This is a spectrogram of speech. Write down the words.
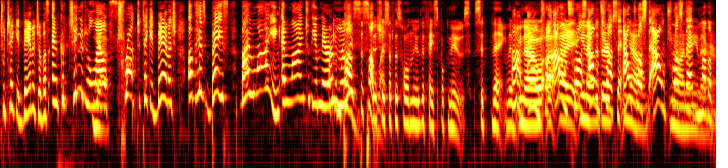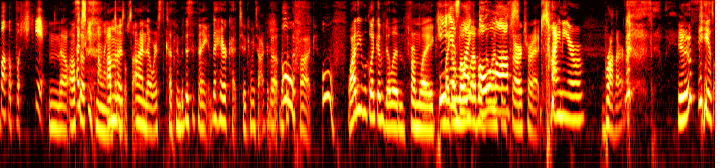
to take advantage of us and continue to allow Yes. Trump to take advantage of his base by lying and lying to the American I'm really pub- suspicious public. of this whole new the Facebook news sit- thing. That, I, you know, I don't trust. I uh, don't trust. I don't trust it. I don't trust. that. I don't trust that motherfucker for shit. No, also, Excuse my language, I'm, gonna, I'm so sorry. I know we're cutting, but this is the thing. The haircut too. Can we talk about? Like, what the fuck? Oof. Why do you look like a villain from like He like a low like level villain from Olaf's Star Trek? tinier brother. Yes. he is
